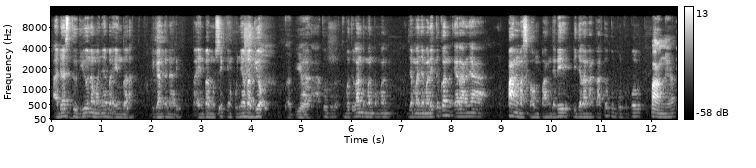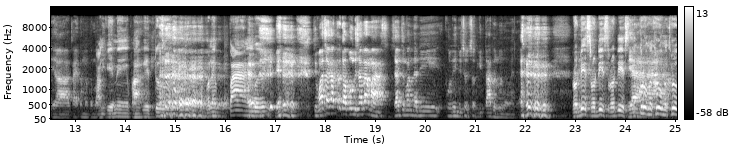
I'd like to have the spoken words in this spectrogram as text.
ada studio namanya Mbak Enba di Gang Kenari. Mbak Enba Musik yang punya Bagio. Bagio. Nah, aku ke- kebetulan teman-teman zaman-zaman itu kan eranya pang Mas kaum pang. Jadi di Jalan Nangka tuh kumpul-kumpul Pang ya. ya kayak teman-teman Pang kini, pang Pang gitu. Pokoknya pang. cuma saya nggak tergabung di sana mas saya cuma dari kuliah jusut-jusut gitar dulu namanya Rodis, rodis, rodis. Ya. Ngekru, ngekru, ngekru.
